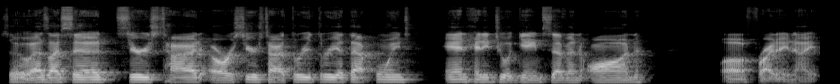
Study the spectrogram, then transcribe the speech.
So as I said, series tied or series tied 3-3 at that point and heading to a game seven on uh, Friday night.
